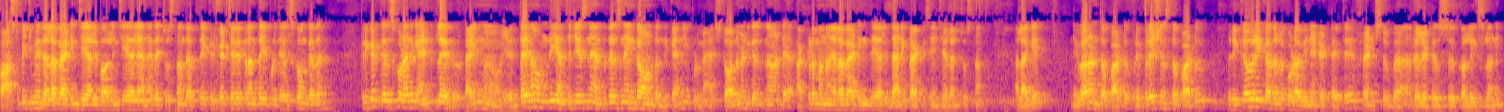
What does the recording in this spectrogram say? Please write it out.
ఫాస్ట్ పిచ్ మీద ఎలా బ్యాటింగ్ చేయాలి బౌలింగ్ చేయాలి అనేదే చూస్తాం తప్పితే క్రికెట్ చరిత్ర అంతా ఇప్పుడు తెలుసుకోం కదా. క్రికెట్ తెలుసుకోవడానికి ఎండ్ లేదు. టైం ఎంతైనా ఉంది ఎంత చేసినా ఎంత తెలిసినా ఇంకా ఉంటుంది. కానీ ఇప్పుడు మ్యాచ్ టోర్నమెంట్కి వెళ్తున్నామంటే అక్కడ మనం ఎలా బ్యాటింగ్ చేయాలి దానికి ప్రాక్టీస్ ఏం చేయాలని చూస్తాం. అలాగే నివారణతో పాటు ప్రిపరేషన్స్తో పాటు రికవరీ కథలు కూడా వినేటట్టయితే ఫ్రెండ్స్ రిలేటివ్స్ కలీగ్స్లోని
